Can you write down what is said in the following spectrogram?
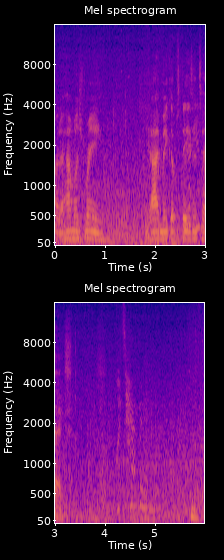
Matter how much rain, the eye makeup stays intact. What's happening? Hmm.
